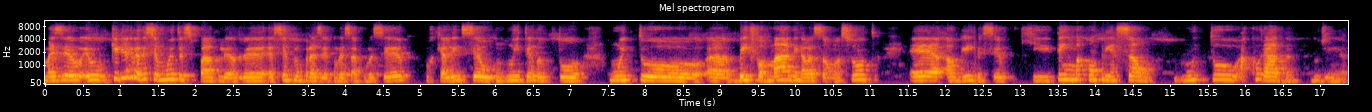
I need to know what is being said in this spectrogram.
Mas eu, eu queria agradecer muito esse papo, Leandro. É, é sempre um prazer conversar com você, porque além de ser um, um interlocutor muito uh, bem formado em relação ao assunto, é alguém, percebo, que tem uma compreensão muito acurada do dinheiro.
